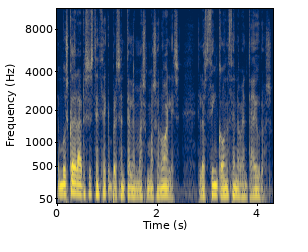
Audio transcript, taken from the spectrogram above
en busca de la resistencia que presentan los máximos anuales, en los 5.11.90 euros.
